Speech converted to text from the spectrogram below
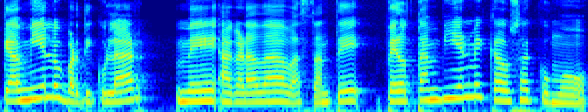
que a mí en lo particular me agrada bastante, pero también me causa como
